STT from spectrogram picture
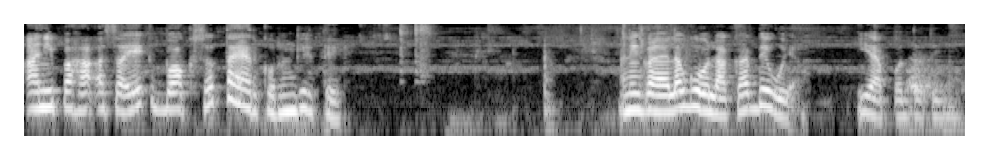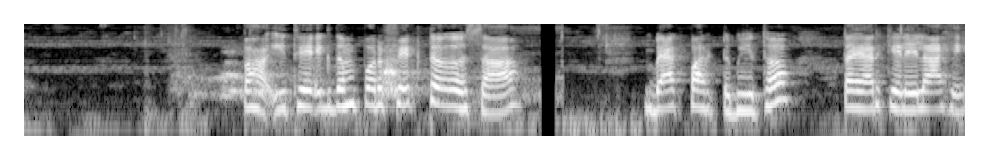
आणि पहा असा एक बॉक्स तयार करून घेते. आणि गळ्याला गोलाकार देऊया या पद्धतीने. पहा इथे एकदम परफेक्ट असा बॅक पार्ट मी इथं तयार केलेला आहे.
